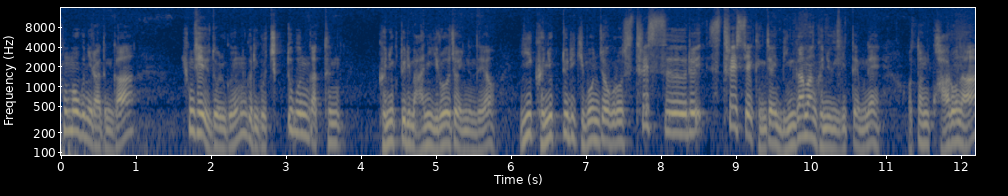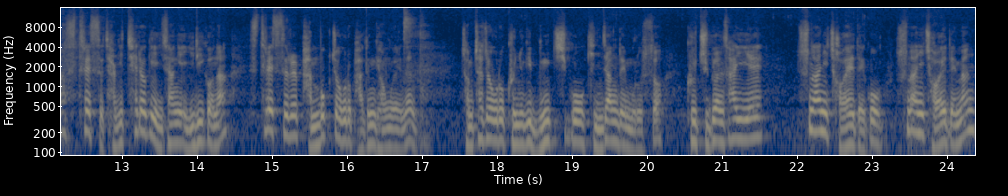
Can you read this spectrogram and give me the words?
승모근이라든가 흉쇄 유돌근 그리고 측두근 같은 근육들이 많이 이루어져 있는데요. 이 근육들이 기본적으로 스트레스를 스트레스에 굉장히 민감한 근육이기 때문에 어떤 과로나 스트레스, 자기 체력의 이상의 일이거나 스트레스를 반복적으로 받은 경우에는 점차적으로 근육이 뭉치고 긴장됨으로써 그 주변 사이에 순환이 저해되고 순환이 저해되면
